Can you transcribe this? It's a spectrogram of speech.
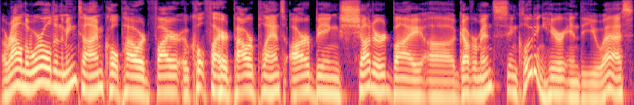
Around the world, in the meantime, coal-powered fire, uh, coal-fired power plants are being shuttered by uh, governments, including here in the U.S.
